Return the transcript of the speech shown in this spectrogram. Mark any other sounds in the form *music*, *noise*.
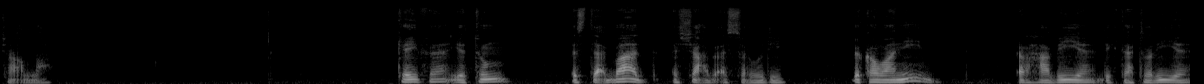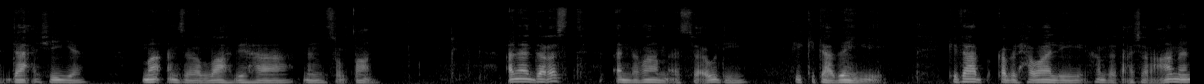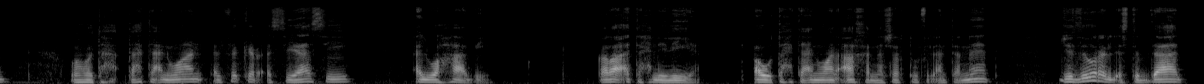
شاء الله. كيف يتم استعباد الشعب السعودي بقوانين إرهابية دكتاتورية داعشية ما أنزل الله بها من سلطان؟ أنا درست النظام السعودي في كتابين لي. كتاب قبل حوالي 15 عاما وهو تحت عنوان الفكر السياسي الوهابي. قراءة تحليلية أو تحت عنوان آخر نشرته في الإنترنت جذور الاستبداد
